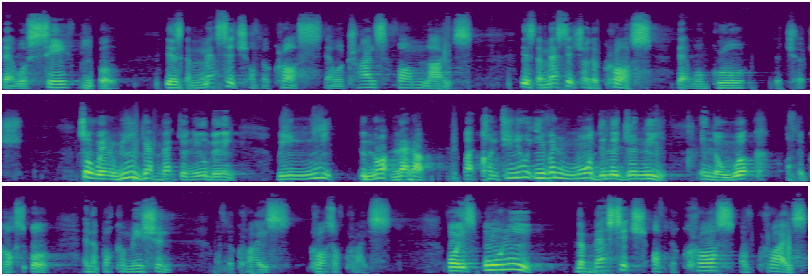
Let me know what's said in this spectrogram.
that will save people. It is the message of the cross that will transform lives. It's the message of the cross that will grow the church. So when we get back to new building, we need to not let up, but continue even more diligently in the work of the gospel and the proclamation of the Christ, cross of Christ. For it's only the message of the cross of Christ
